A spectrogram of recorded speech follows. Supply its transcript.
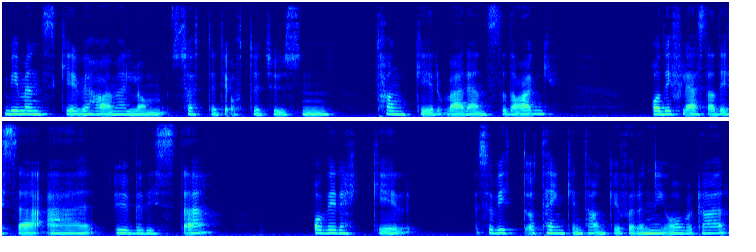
Vi mennesker vi har mellom 70 000 til 80 000 tanker hver eneste dag. Og de fleste av disse er ubevisste. Og vi rekker så vidt å tenke en tanke før en ny overtar.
